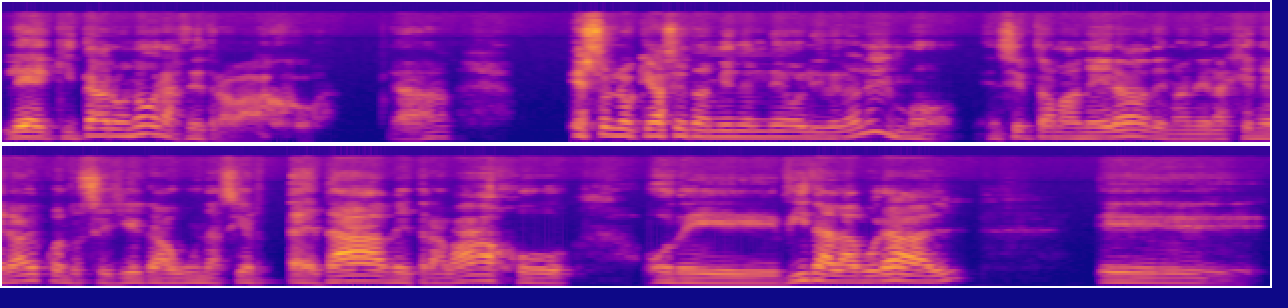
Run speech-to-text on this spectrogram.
le quitaron horas de trabajo. Eso es lo que hace también el neoliberalismo. En cierta manera, de manera general, cuando se llega a una cierta edad de trabajo o de vida laboral, eh,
